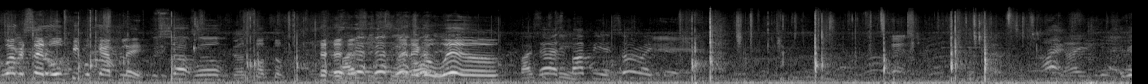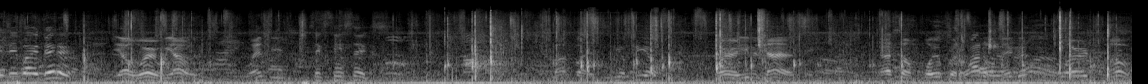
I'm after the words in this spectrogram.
Whoever said old people can't play. Good shot, Will. That's fucked up. My nigga Will. Five That's sixteen. Papi and Son right there. Nice. I can see by dinner. Yo, where we out? Wendy's. Sixteen six. Where even that? That's some pollo peruano, nigga. Word. Oh.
